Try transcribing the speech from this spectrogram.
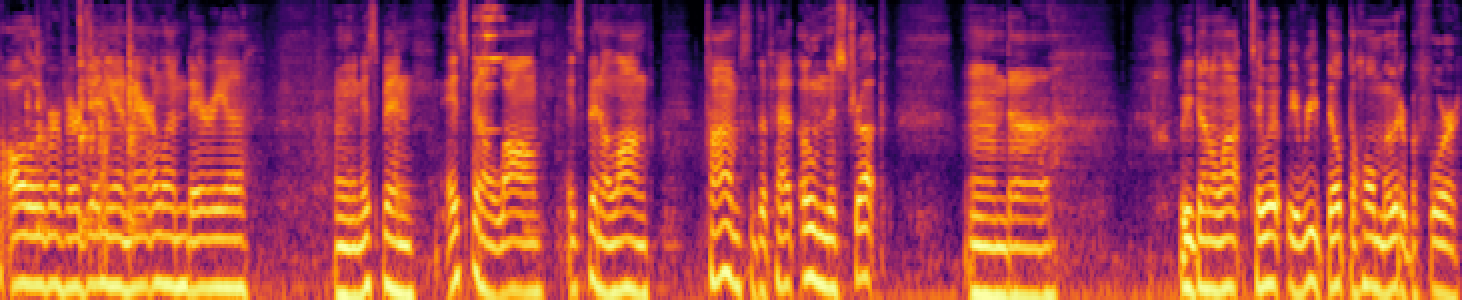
all over Virginia and Maryland area. I mean, it's been it's been a long it's been a long time since I've had owned this truck, and uh, we've done a lot to it. We rebuilt the whole motor before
